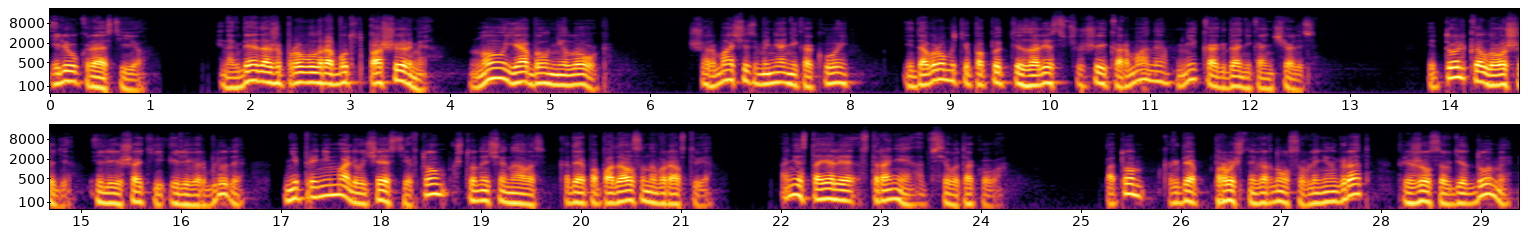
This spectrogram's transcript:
или украсть ее. Иногда я даже пробовал работать по ширме, но я был неловок. Шермач из меня никакой, и добром эти попытки залезть в чужие карманы никогда не кончались. И только лошади, или ишаки, или верблюды не принимали участия в том, что начиналось, когда я попадался на воровстве. Они стояли в стороне от всего такого. Потом, когда прочно вернулся в Ленинград, прижился в детдоме,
